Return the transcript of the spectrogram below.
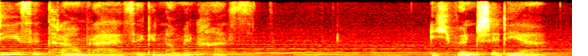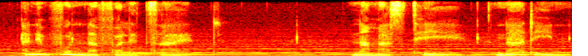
diese Traumreise genommen hast. Ich wünsche dir eine wundervolle Zeit. Namaste, Nadine.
